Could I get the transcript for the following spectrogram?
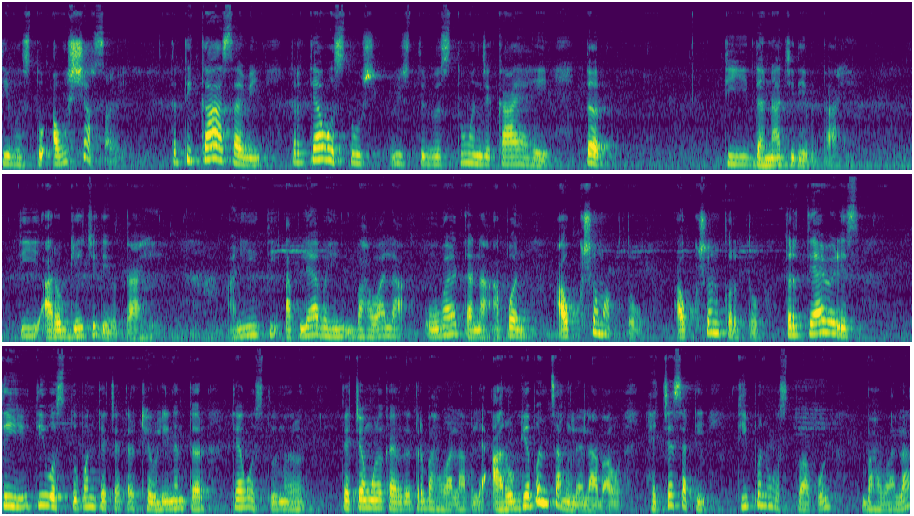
ती वस्तू अवश्य असावी. तर ती का असावी? तर त्या वस्तू वस्तू म्हणजे काय आहे? तर ती धनाची देवता आहे ती आरोग्याची देवता आहे आणि ती आपल्या बहीण भावाला ओवाळताना आपण औक्ष मागतो औक्षण करतो. तर त्यावेळेस ती ती वस्तू पण त्याच्यात ठेवलीनंतर त्या वस्तूमुळं त्याच्यामुळं काय होतं तर भावाला आपले आरोग्य पण चांगलं लाभावं. ह्याच्यासाठी ती पण वस्तू आपण भावाला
